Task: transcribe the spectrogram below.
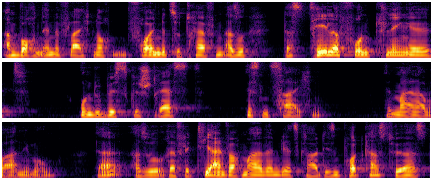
am Wochenende vielleicht noch Freunde zu treffen. Also das Telefon klingelt und du bist gestresst, ist ein Zeichen in meiner Wahrnehmung. Ja, also reflektier einfach mal, wenn du jetzt gerade diesen Podcast hörst.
